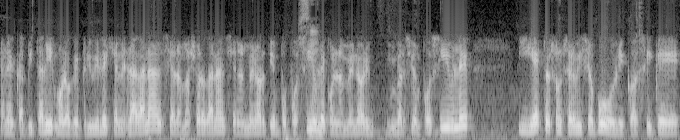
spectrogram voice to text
en el capitalismo lo que privilegian es la ganancia, la mayor ganancia en el menor tiempo posible, Sí. con la menor in- inversión posible, y esto es un servicio público, así que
